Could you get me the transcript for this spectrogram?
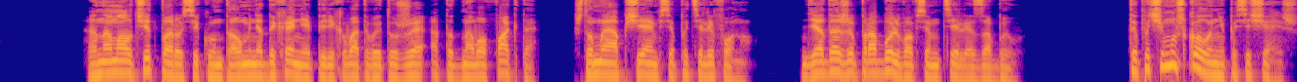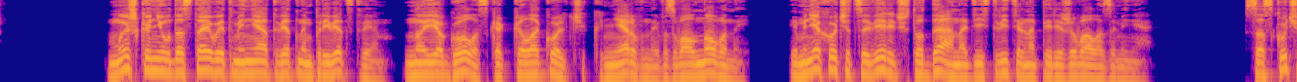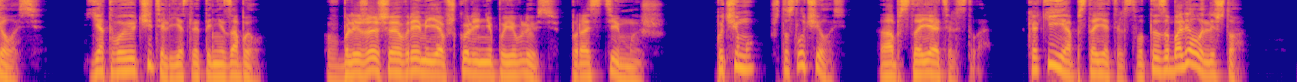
Она молчит пару секунд, а у меня дыхание перехватывает уже от одного факта, что мы общаемся по телефону. Я даже про боль во всем теле забыл. «Ты почему школу не посещаешь?» Мышка не удостаивает меня ответным приветствием, но ее голос как колокольчик, нервный, взволнованный, и мне хочется верить, что да, она действительно переживала за меня. Соскучилась? Я твой учитель, если ты не забыл. В ближайшее время я в школе не появлюсь. Прости, мышь. Почему? Что случилось? Обстоятельства. Какие обстоятельства? Ты заболел или что?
